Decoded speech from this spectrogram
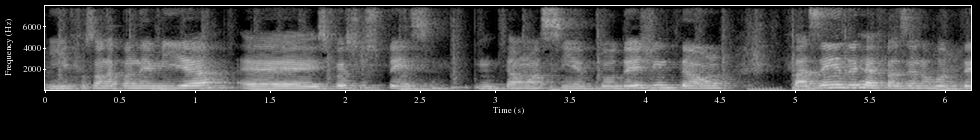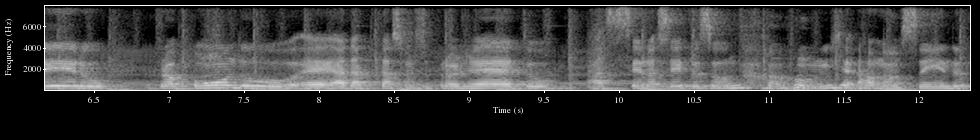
e em função da pandemia, é, isso foi suspenso. Então, assim, eu estou desde então fazendo e refazendo o roteiro, propondo é, adaptações do projeto, sendo aceitas ou não, em geral não sendo.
